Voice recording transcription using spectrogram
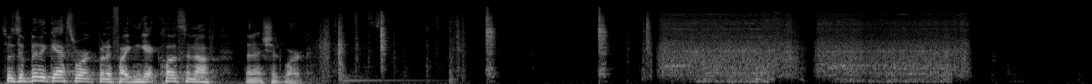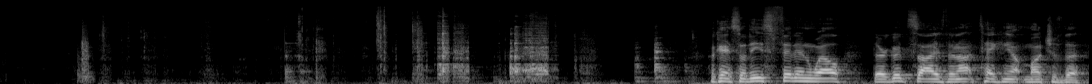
So it's a bit of guesswork, but if I can get close enough, then it should work. Okay, so these fit in well. They're a good size. They're not taking up much of the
